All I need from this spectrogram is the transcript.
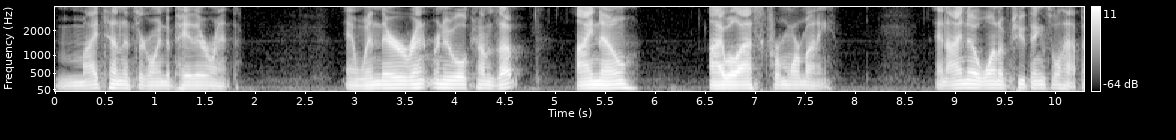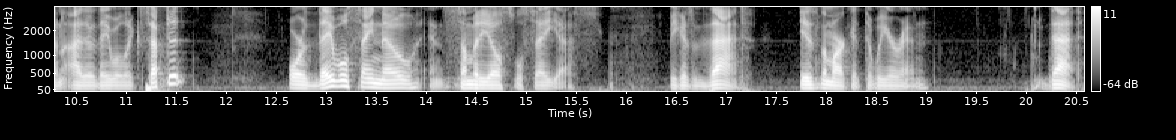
my tenants are going to pay their rent. And when their rent renewal comes up, I know I will ask for more money. And I know one of two things will happen either they will accept it, or they will say no, and somebody else will say yes. Because that is the market that we are in. That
